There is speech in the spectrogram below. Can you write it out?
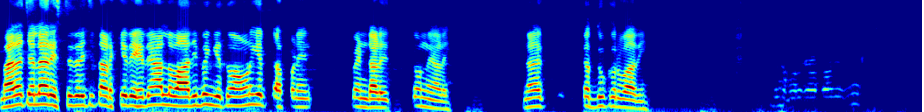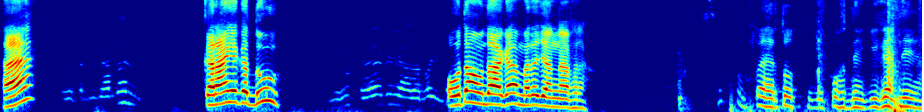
ਮੈਂ ਤਾਂ ਚੱਲਿਆ ਰਿਸ਼ਤੇਦਾਰੀ ਚ ਤੜਕੇ ਦੇਖਦੇ ਆ ਲਵਾ ਦੀ ਭੰਗੇ ਤੋਂ ਆਉਣਗੇ ਆਪਣੇ ਪਿੰਡ ਵਾਲੇ, ਝੋਨੇ ਵਾਲੇ। ਨਾਲ ਕੱਦੂ ਕਰਵਾ ਦੀ। ਹੈ? ਕਰਾਂਗੇ ਕੱਦੂ? ਉਹ ਤਾਂ ਆਉਂਦਾ ਹੈਗਾ, ਮੈਂ ਤਾਂ ਜਾਣਾ ਫਿਰ। ਪੈਰ ਧੋਤੇ ਪੁੱਛਦੇ ਕੀ ਕਹਿੰਦੇ ਆ।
